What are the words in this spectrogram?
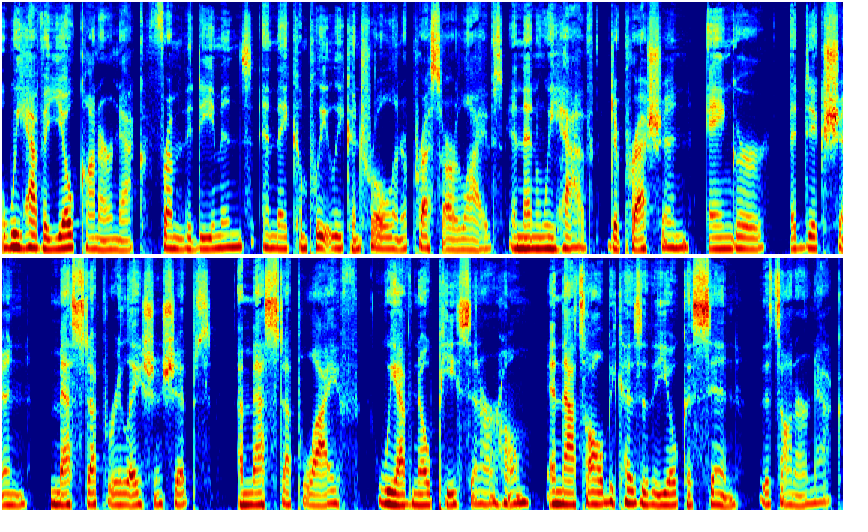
we have a yoke on our neck from the demons and they completely control and oppress our lives. And then we have depression, anger, addiction, messed up relationships, a messed up life. We have no peace in our home. And that's all because of the yoke of sin that's on our neck.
